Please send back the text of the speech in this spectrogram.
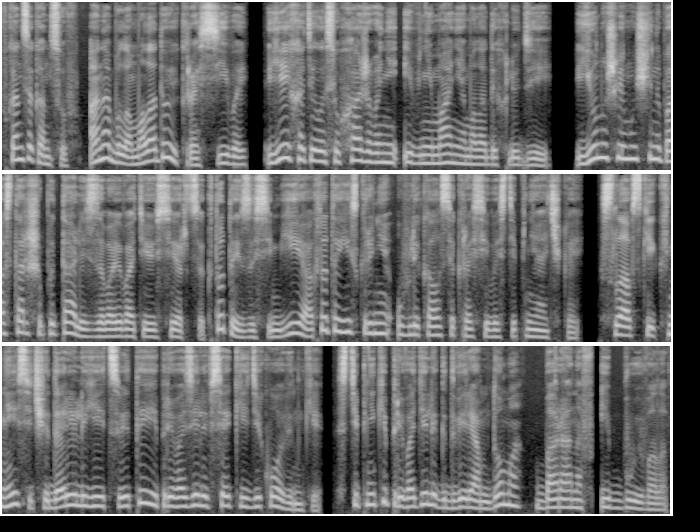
В конце концов, она была молодой и красивой, ей хотелось ухаживания и внимания молодых людей. Юноши и мужчины постарше пытались завоевать ее сердце, кто-то из-за семьи, а кто-то искренне увлекался красивой степнячкой. Славские кнесичи дарили ей цветы и привозили всякие диковинки. Степники приводили к дверям дома баранов и буйволов.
